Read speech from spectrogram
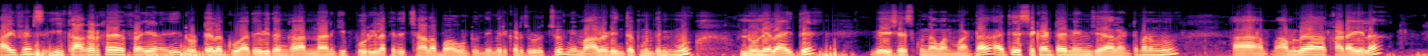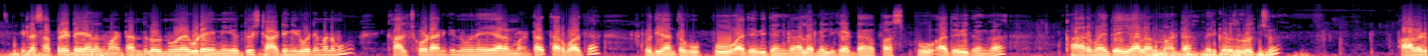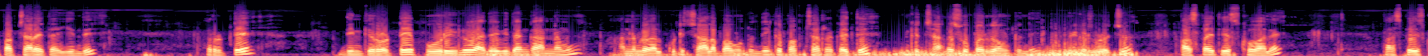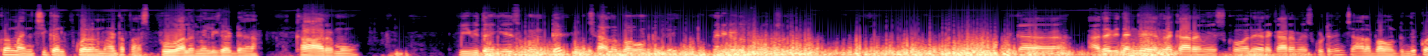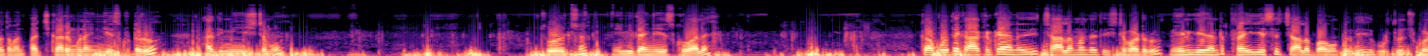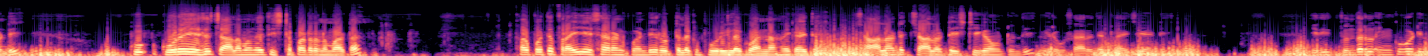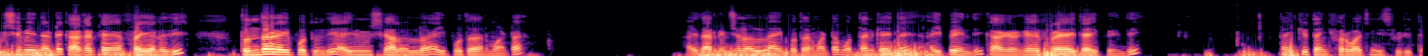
Hi friends ఈ కాకరకాయ fry అనేది రొట్టెలకు అదేవిధంగా అన్నానికి పూరీలకు అయితే చాలా బాగుంటుంది. మీరు ఇక్కడ చూడొచ్చు. మేము ఆల్రెడీ ఇంతకుముందు మేము నూనెలో అయితే వేసేసుకుందాం అనమాట అయితే సెకండ్ టైం ఏం చేయాలంటే మనము మామూలుగా కడాయిలా ఇట్లా సపరేట్ వేయాలన్నమాట. అందులో నూనె కూడా ఏమి వేయొద్దు. స్టార్టింగ్లోనే మనము కాల్చుకోవడానికి నూనె వేయాలన్నమాట. తర్వాత కొద్దిగా అంత ఉప్పు అదేవిధంగా అల్లం ఎల్లిగడ్డ పసుపు అదేవిధంగా కారం అయితే వేయాలన్నమాట. మీరు ఇక్కడ చూడొచ్చు. ఆల్రెడీ పప్పుచారు అయితే అయ్యింది. రొట్టె దీనికి రొట్టె పూరీలు అదేవిధంగా అన్నము. అన్నంలో కలుపుకుంటే చాలా బాగుంటుంది. ఇంకా పప్పుచారులకు అయితే ఇంకా చాలా సూపర్గా ఉంటుంది. మీరు ఇక్కడ చూడొచ్చు. పసుపు అయితే వేసుకోవాలి. పసుపు వేసుకొని మంచిగా కలుపుకోవాలన్నమాట. పసుపు అల్లం ఎల్లిగడ్డ కారము. ఈ విధంగా వేసుకుంటే చాలా బాగుంటుంది. మీరు ఇక్కడ చూడొచ్చు. ఇంకా అదేవిధంగా ఎర్రకారం వేసుకోవాలి. ఎర్రకారం వేసుకుంటేనే చాలా బాగుంటుంది. కొంతమంది పచ్చికారం కూడా ఇంక వేసుకుంటారు. అది మీ ఇష్టము. చూడొచ్చు. ఈ విధంగా వేసుకోవాలి. కాకపోతే కాకరకాయ అనేది చాలామంది అయితే ఇష్టపడరు. మెయిన్గా ఏంటంటే ఫ్రై చేస్తే చాలా బాగుంటుంది. ఇది గుర్తుంచుకోండి. కూర చేస్తే చాలామంది అయితే ఇష్టపడరు అనమాట కాకపోతే ఫ్రై చేశారనుకోండి రొట్టెలకు పూరీలకు అన్నానికి అయితే చాలా అంటే చాలా టేస్టీగా ఉంటుంది. మీరు ఒకసారి అయితే ట్రై చేయండి. ఇది తొందరలో ఇంకొకటి విషయం ఏంటంటే కాకరకాయ ఫ్రై అనేది తొందరగా అయిపోతుంది. ఐదు నిమిషాలలో అయిపోతుంది అనమాట ఐదారు నిమిషాలలో అయిపోతారు అనమాట మొత్తానికి అయితే అయిపోయింది. కాకరకాయ ఫ్రై అయితే అయిపోయింది. Thank you thank you for watching this video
